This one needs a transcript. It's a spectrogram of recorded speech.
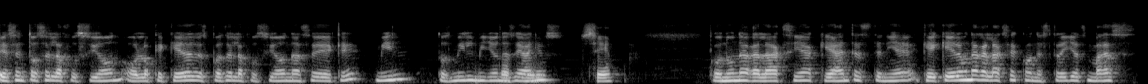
es entonces la fusión o lo que queda después de la fusión hace, ¿qué? ¿Mil? ¿Dos mil millones de años? Sí. Con una galaxia que antes tenía, que, que era una galaxia con estrellas más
